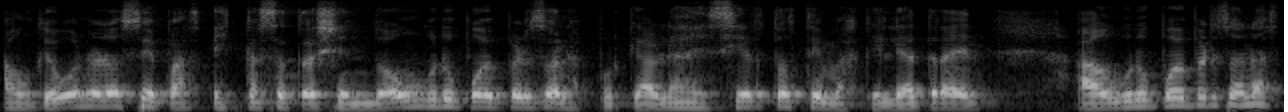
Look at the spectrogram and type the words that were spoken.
aunque vos no lo sepas, estás atrayendo a un grupo de personas porque hablas de ciertos temas que le atraen a un grupo de personas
